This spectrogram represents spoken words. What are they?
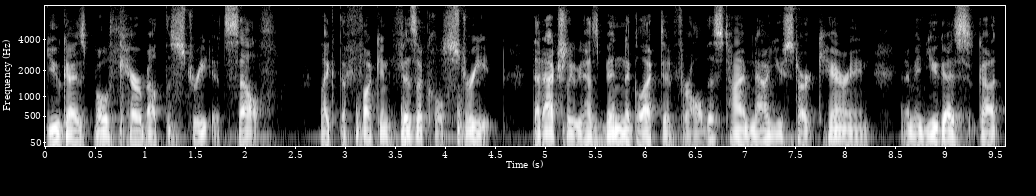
you guys both care about the street itself, like the fucking physical street that actually has been neglected for all this time. Now you start caring, and I mean, you guys got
